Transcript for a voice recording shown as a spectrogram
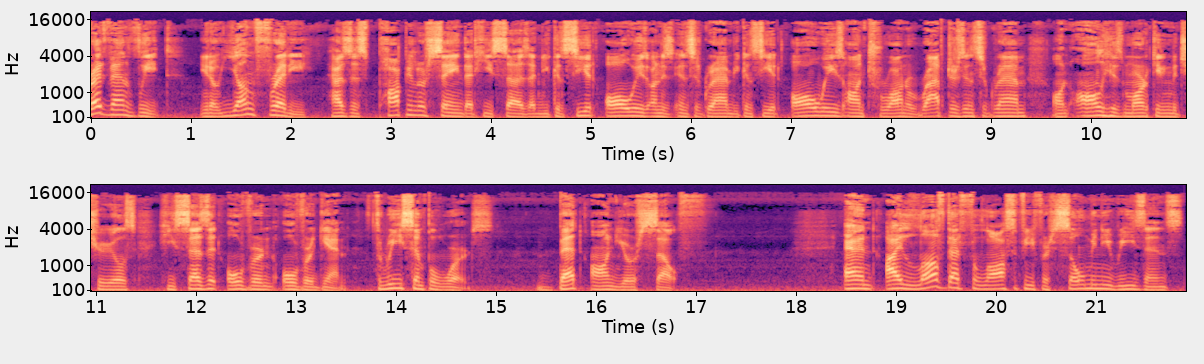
Fred Van VanVleet, you know, young Freddie has this popular saying that he says, and you can see it always on his Instagram. You can see it always on Toronto Raptors Instagram, on all his marketing materials. He says it over and over again. Three simple words bet on yourself. And I love that philosophy for so many reasons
